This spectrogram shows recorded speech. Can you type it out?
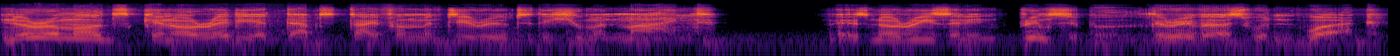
neuromods can already adapt Typhon material to the human mind. There's no reason in principle the reverse wouldn't work.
